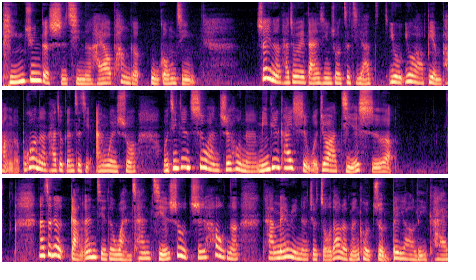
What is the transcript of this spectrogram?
平均的时期呢还要胖个五公斤。所以呢，他就会担心说自己啊又又要变胖了。不过呢，他就跟自己安慰说：“我今天吃完之后呢，明天开始我就要节食了。”那这个感恩节的晚餐结束之后呢，他 Mary 呢就走到了门口，准备要离开。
